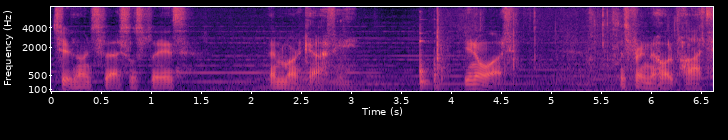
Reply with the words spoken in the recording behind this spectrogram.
Two lunch specials, please. And more coffee. You know what? Let's bring the whole pot.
